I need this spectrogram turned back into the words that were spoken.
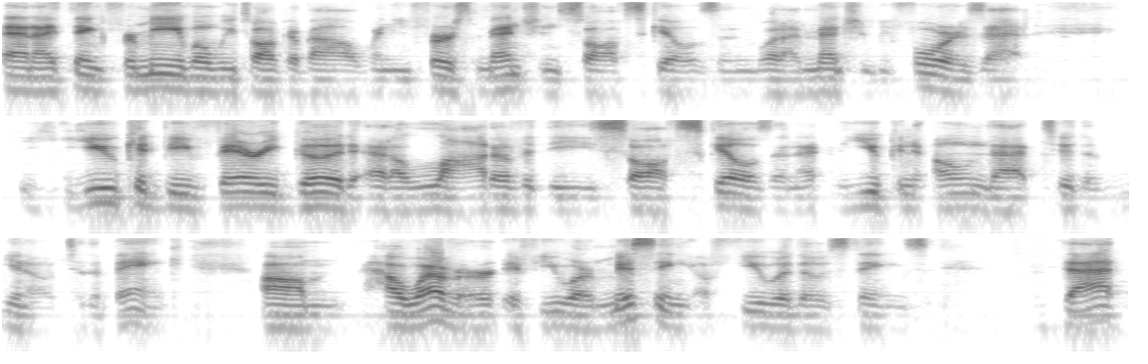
And i think for me when we talk about when you first mentioned soft skills and what i mentioned before is that you could be very good at a lot of these soft skills and you can own that to the you know to the bank. Um, however if you are missing a few of those things that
